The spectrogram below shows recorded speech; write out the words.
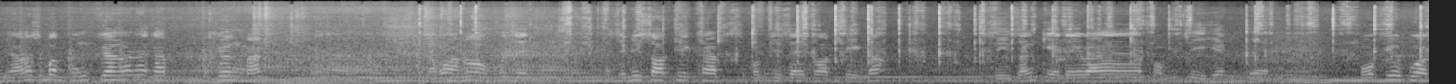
เดี๋ยวเราจะมาปรุงเครื่องแล้วนะครับ เครื่องมักอ่ากระเพาะน่องมันจะ จะมีซอสพริกครับ ผมจะใส่ซอสพริกเนาะสีสังเกตได้ว่าผมสีเห็ดแบบโมคือพวก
